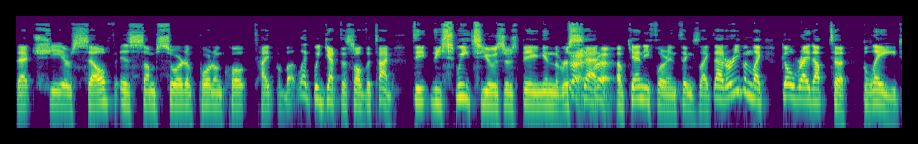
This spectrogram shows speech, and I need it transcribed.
that she herself is some sort of quote unquote type of like we get this all the time. The the sweets users being in the reset right. of Candy Flurry and things like that, or even like go right up to Blade,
